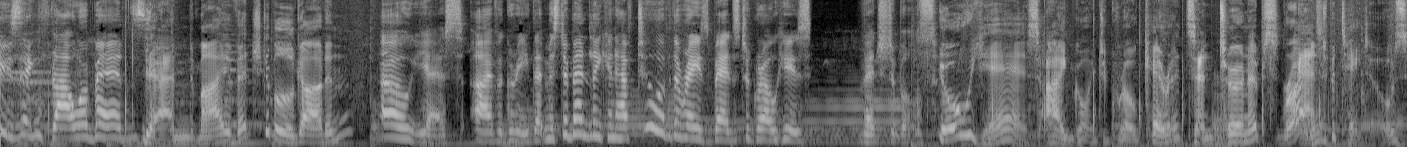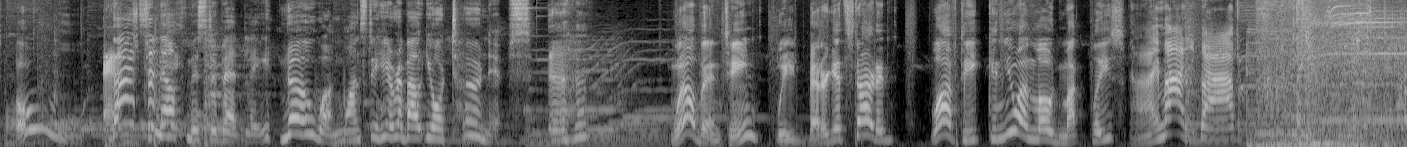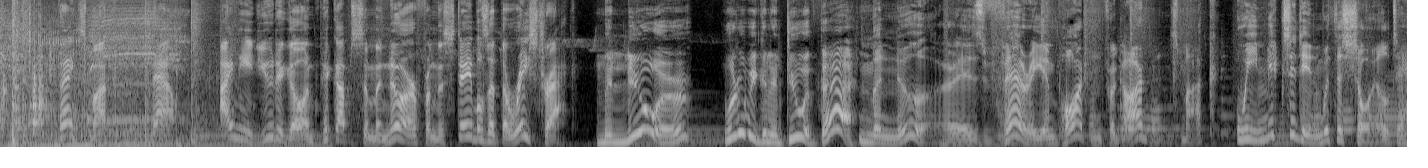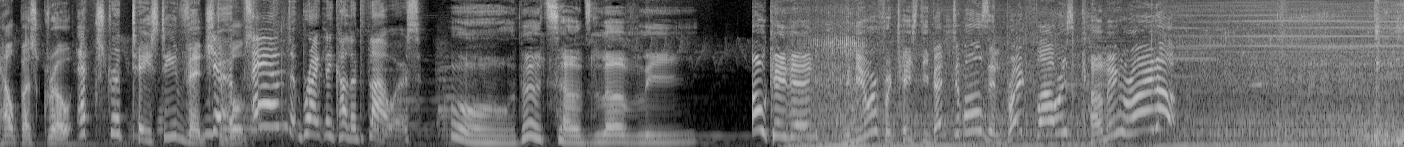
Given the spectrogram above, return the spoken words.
amazing flower beds. And my vegetable garden. Oh, yes, I've agreed that Mr. Bentley can have two of the raised beds to grow his vegetables. Oh, yes. I'm going to grow carrots and turnips Right. and potatoes. Oh, And That's enough, Mr. Bentley. No one wants to hear about your turnips. Uh-huh. well then, team, we'd better get started. Lofty, can you unload Muck, please? I'm on it, Bob. Thanks, Muck. Now, I need you to go and pick up some manure from the stables at the racetrack. Manure? What are we gonna do with that? Manure is very important for gardens, Muck. We mix it in with the soil to help us grow extra tasty vegetables. and brightly colored flowers. Oh, that sounds lovely. Okay then, manure for tasty vegetables and bright flowers coming right up.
